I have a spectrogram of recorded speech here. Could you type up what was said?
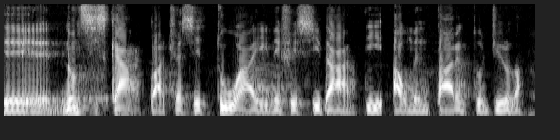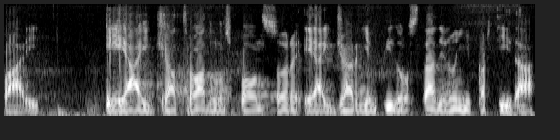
Eh, non si scappa, cioè se tu hai necessità di aumentare il tuo giro d'affari e hai già trovato uno sponsor e hai già riempito lo stadio in ogni partita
